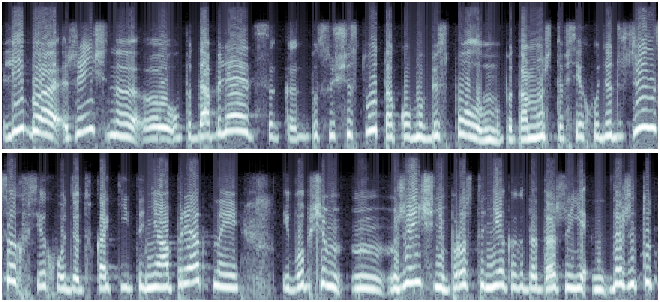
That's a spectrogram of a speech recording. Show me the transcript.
либо женщина э, уподобляется как бы существу существу такому бесполому, потому что все ходят в джинсах, все ходят в какие-то неопрятные, и, в общем, женщине просто некогда даже, даже тут,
